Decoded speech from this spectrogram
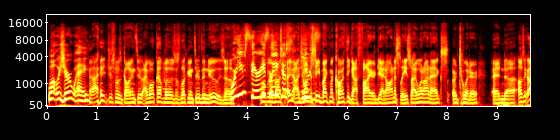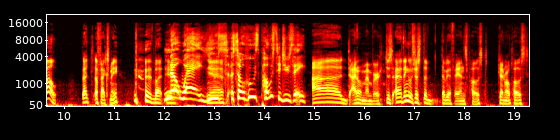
What was your way? I just was going through. I woke up and was just looking through the news. Were you seriously we just? To, you know, I just wanted to see Mike McCarthy got fired yet, honestly. So I went on X or Twitter, and uh, I was like, "Oh, that affects me." but yeah. no way. You Yeah. s- so whose post did you see? Uh, I don't remember. Just I think it was just the WFAN's post, general post.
